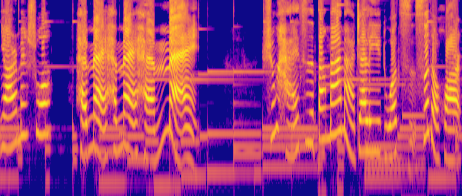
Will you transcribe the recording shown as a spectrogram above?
鸟儿们说。很美，很美，很美。熊孩子帮妈妈摘了一朵紫色的花儿，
